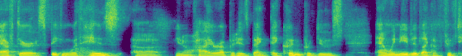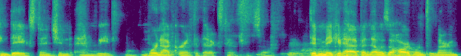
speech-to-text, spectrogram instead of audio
After speaking with his, uh, you know, higher up at his bank, they couldn't produce, and we needed like a 15 day extension, and we were not granted that extension. So didn't make it happen. That was a hard one to learn.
